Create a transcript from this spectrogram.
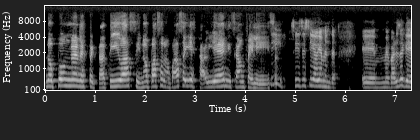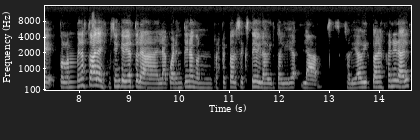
no pongan, expectativas, si no pasa, no pasa, y está bien y sean felices. Sí, sí, sí, sí obviamente. Eh, me parece que por lo menos toda la discusión que ha abierto la, la, cuarentena con respecto al sexteo y la virtualidad, la sexualidad virtual en general,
